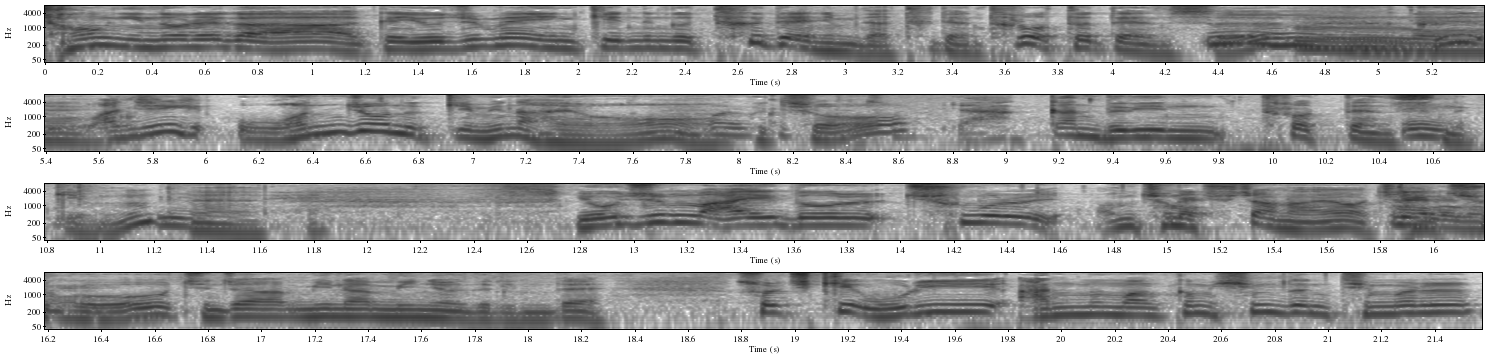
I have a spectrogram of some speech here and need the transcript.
정 이 노래가 그 요즘에 인기 있는 그 트댄입니다. 트댄 트로트 댄스. 음, 그 네. 완전히 원조 느낌이 나요. 그렇죠? 약간 느린 트로트 댄스 네. 느낌. 네. 네. 요즘 아이돌 춤을 엄청 네. 추잖아요. 잘 네네네. 추고 진짜 미남 미녀들인데 솔직히 우리 안무만큼 힘든 팀을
